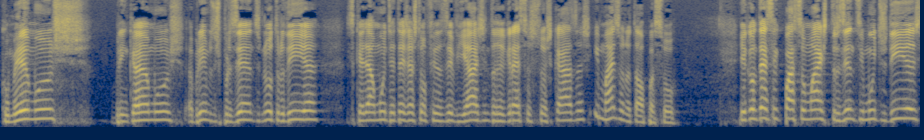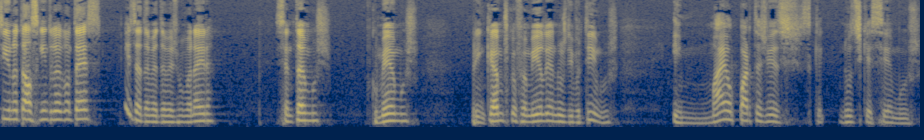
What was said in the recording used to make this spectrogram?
comemos, brincamos, abrimos os presentes, no outro dia, se calhar muitos até já estão a fazer viagem de regresso às suas casas e mais o Natal passou. E acontece que passam mais de 300 e muitos dias e o Natal seguinte o que acontece? Exatamente da mesma maneira. Sentamos, comemos, brincamos com a família, nos divertimos. E maior parte das vezes nos esquecemos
